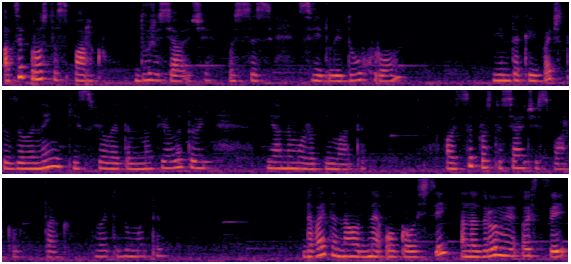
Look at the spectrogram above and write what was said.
А це просто спарк, дуже сяючий. Ось це світлий двохром. Він такий, бачите, зелененький з фіолетом. Ну, фіолетовий я не можу піймати. А ось це просто сяючий спаркл. Так, давайте думати. Давайте на одне око ось цей, а на друге ось цей.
